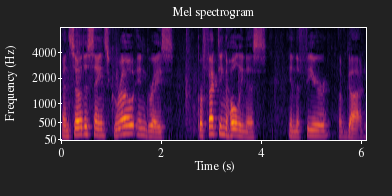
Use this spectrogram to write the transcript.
and so the saints grow in grace, perfecting holiness in the fear of God.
